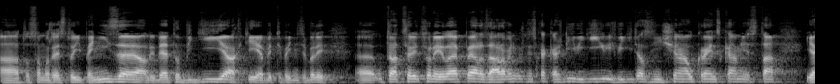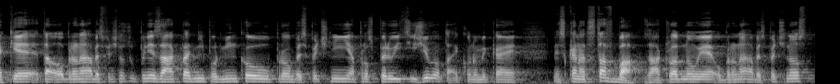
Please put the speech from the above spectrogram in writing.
A to samozřejmě stojí peníze a lidé to vidí a chtějí, aby ty peníze byly uh, utraceny co nejlépe, ale zároveň už dneska každý vidí, když vidí ta zničená ukrajinská města, jak je ta obrana a bezpečnost úplně základní podmínkou pro bezpečný a prosperující život. Ta ekonomika je dneska nadstavba. Základnou je obrana a bezpečnost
